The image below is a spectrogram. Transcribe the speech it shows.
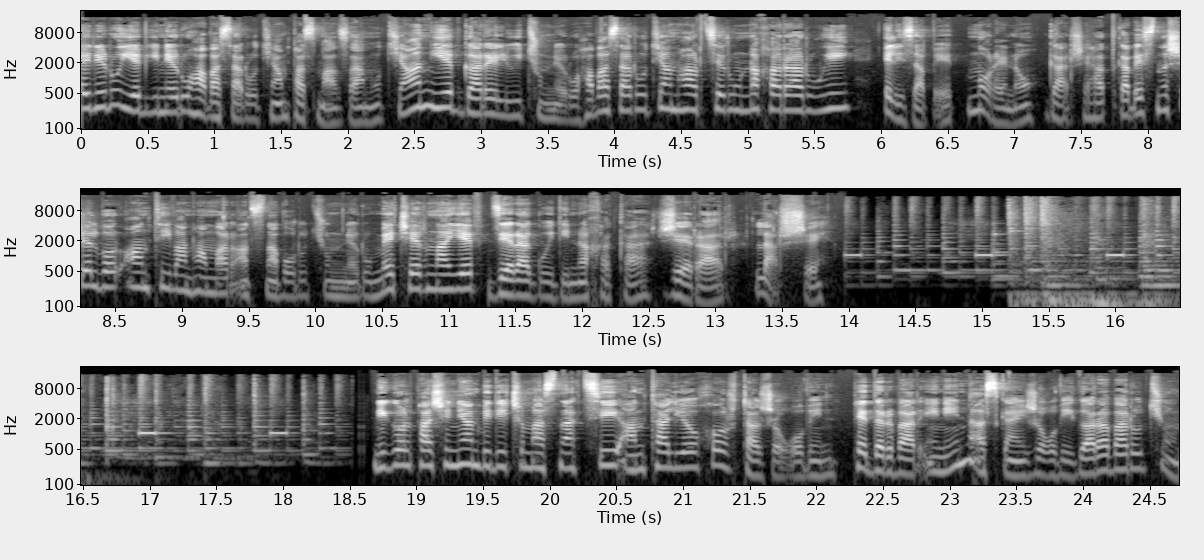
այրերու եւ գիներու հավասարության բազմազանության եւ գարելույթուններու հավասարության հարցերու նախարարուհի Էլիզաբետ Մորենո գարշե հատկապես նշել որ անտիվան համար անձնավորություններու մեջ էր նաև Ձերագույդի նախակա Ժերար Լարշե Նիկոլ Փաշինյան պիտի չմասնակցի Անտալիո խորհրդաժողովին։ Փետրվար 9-ին ասկային ժողովի ղարավարություն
